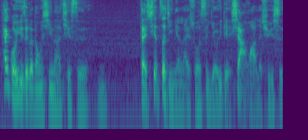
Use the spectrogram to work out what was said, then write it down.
泰国玉这个东西呢，其实在现这几年来说是有一点下滑的趋势。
